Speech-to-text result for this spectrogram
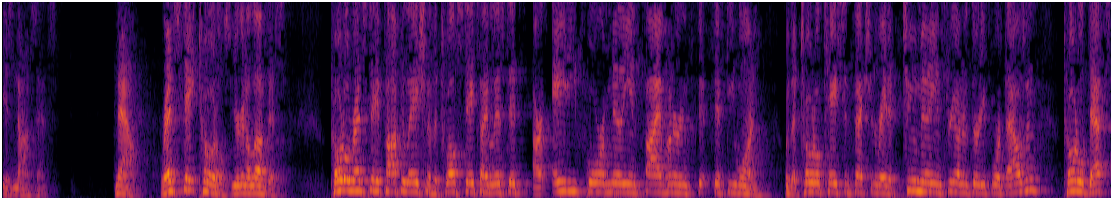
is nonsense. Now, red state totals. You're going to love this. Total red state population of the 12 states I listed are 84,551 with a total case infection rate of 2,334,000, total deaths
